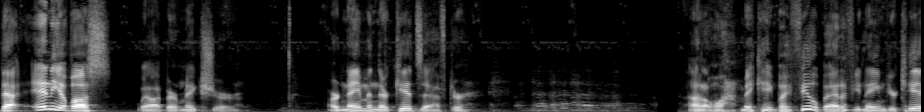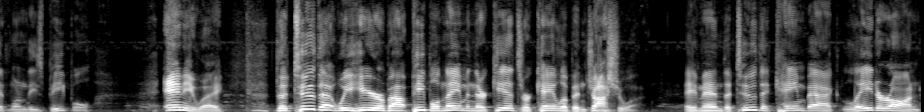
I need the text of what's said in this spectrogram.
that any of us well, I better make sure, are naming their kids after. I don't want to make anybody feel bad if you named your kid one of these people. Anyway, the two that we hear about people naming their kids are Caleb and Joshua. Amen. The two that came back later on,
